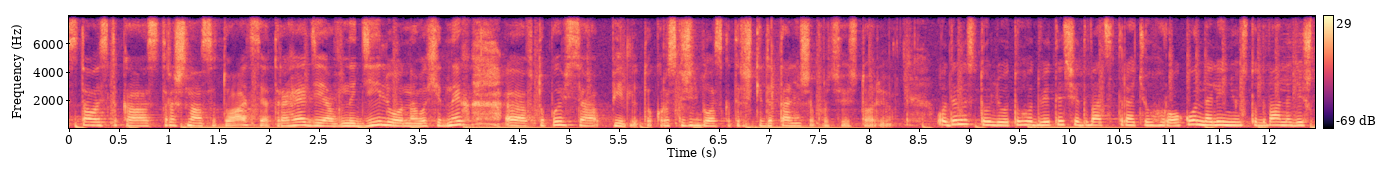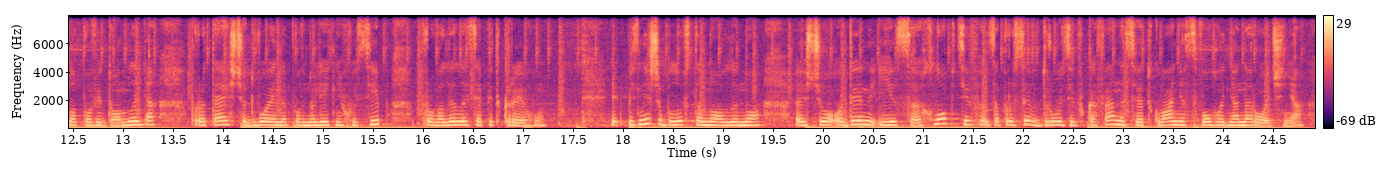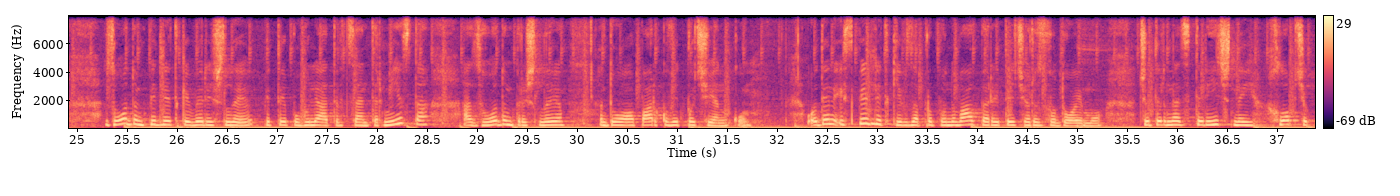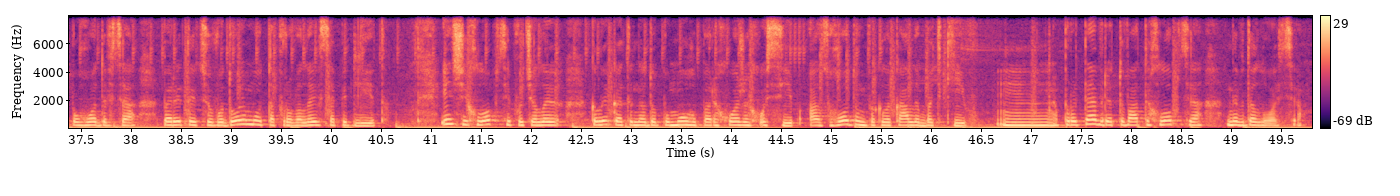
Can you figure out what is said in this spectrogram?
Сталася така страшна ситуація, трагедія в неділю на вихідних е, втопився підліток. Розкажіть, будь ласка, трішки детальніше про цю історію. 11 лютого 2023 року на лінію 102 надійшло повідомлення про те, що двоє неповнолітніх осіб провалилися під кригу. Як пізніше було встановлено, е, що один із хлопців запросив друзів в кафе на святкування свого дня народження. Згодом підлітки вирішили піти погуляти в центр міста, а згодом прийшли до парку відпочинку. Один із підлітків запропонував перейти через водойму. 14-річний хлопчик погодився перейти цю водойму та провалився під лід. Інші хлопці почали кликати на допомогу перехожих осіб, а згодом викликали батьків. Проте врятувати хлопця не вдалося.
